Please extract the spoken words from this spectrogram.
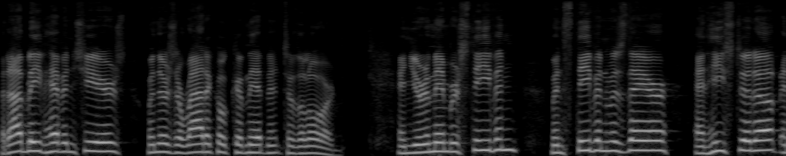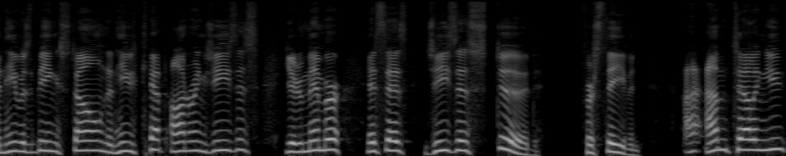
But I believe heaven cheers when there's a radical commitment to the Lord. And you remember Stephen, when Stephen was there and he stood up and he was being stoned and he kept honoring Jesus. You remember it says Jesus stood for Stephen. I, am telling you,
